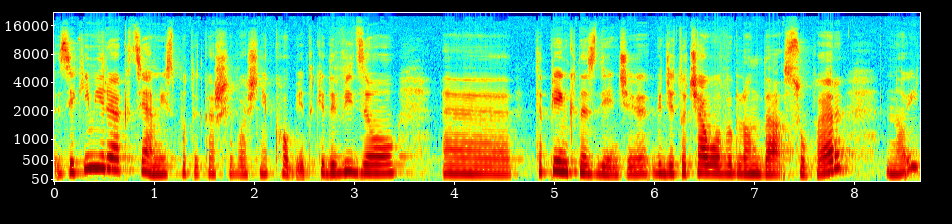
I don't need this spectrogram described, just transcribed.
Y, Z jakimi reakcjami spotykasz się właśnie kobiet, kiedy widzą e, te piękne zdjęcie, gdzie to ciało wygląda super, no i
